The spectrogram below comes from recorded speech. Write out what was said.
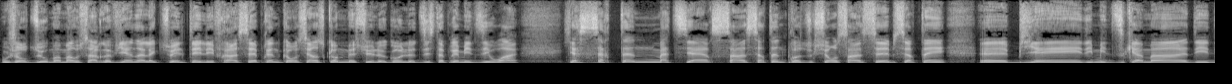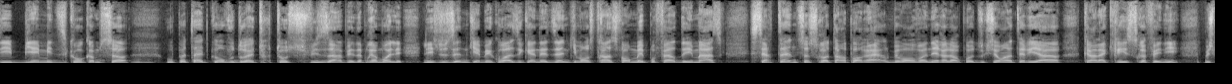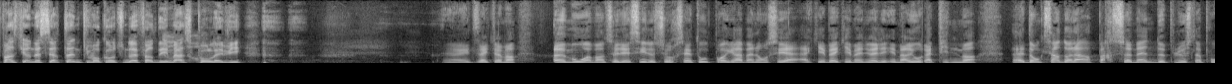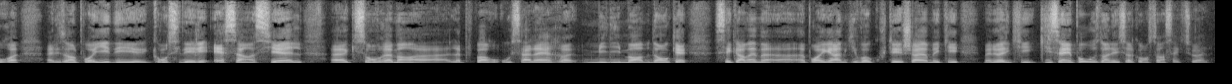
Aujourd'hui, au moment où ça revient dans l'actualité, les Français prennent conscience, comme M. Legault l'a dit cet après-midi, ouais, il y a certaines matières, certaines productions sensibles, certains euh, biens, des médicaments, des, biens médicaux comme ça, mhm. ou peut-être qu'on voudrait être autosuffisant. Puis d'après moi, les, usines québécoises et canadiennes qui vont se transformer pour faire des masques, certaines, ce sera temporaire, mais vont revenir à leur production antérieure quand la crise sera finie. Mais je pense qu'il y en a certaines qui vont continuer à faire des masques pour la vie. Exactement. Un mot avant de se laisser sur cet autre programme annoncé à, Québec, Emmanuel et Mario, rapidement. Euh, donc, 100 dollars par semaine de plus là, pour euh, les employés des considérés essentiels, euh, qui sont vraiment la plupart au salaire minimum. Donc, c'est quand même un, programme qui va coûter cher, mais qui, Emmanuel, qui s'impose dans les circonstances actuelles.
